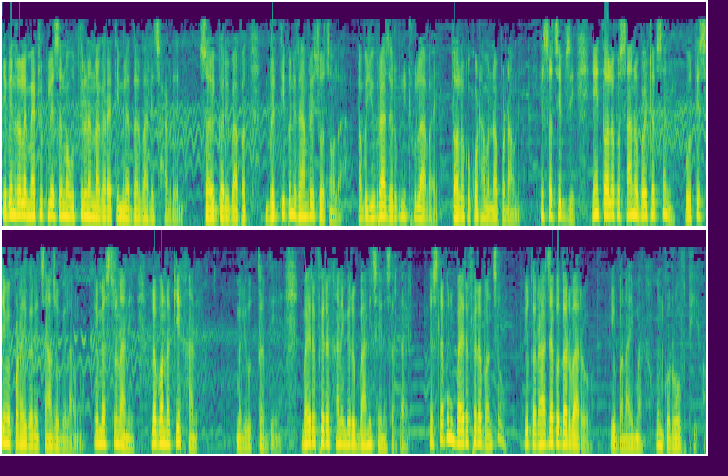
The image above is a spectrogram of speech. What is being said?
देवेन्द्रलाई मेट्रिकुलेसनमा उत्तीर्ण नगराए तिमीलाई दरबारले छाड्दैन। सहयोग गरे बापत वृत्ति पनि राम्रै सोचौँला। अब युवराजहरू पनि ठुला भए। तलको कोठामा नपढाउने। ए सचिवजी यहीँ तलको सानो बैठक छ नि? हो त्यसैमा पढाइ गर्ने चाँजो मिलाउनु। ए मेस्टर नानी ल भन्न के खाने? मैले उत्तर दिएँ। बाहिर फेर खाने मेरो बानी छैन सरकार। यसलाई पनि बाहिर फेर भन्छौ? यो त राजाको दरबार हो। यो भनाइमा उनको रोप थियो।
